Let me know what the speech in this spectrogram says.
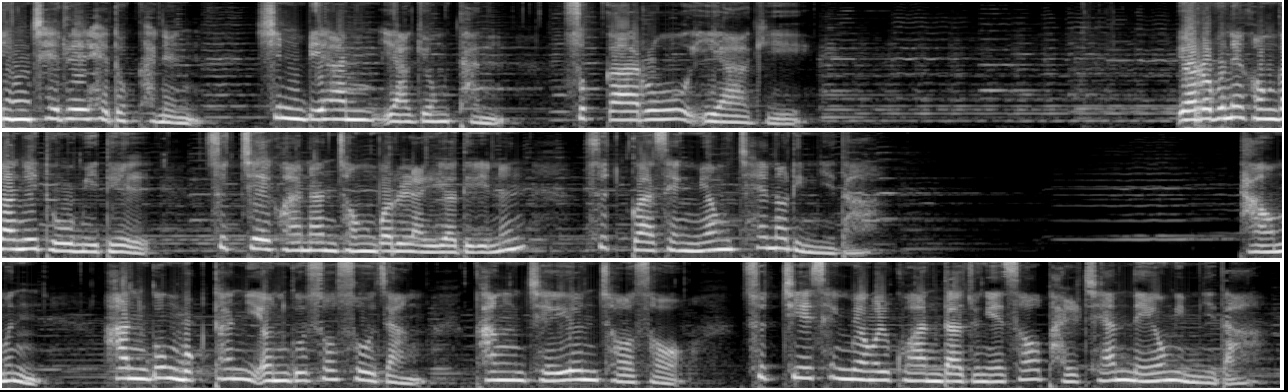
인체를 해독하는 신비한 약용탄 숟가루 이야기 여러분의 건강에 도움이 될 숯에 관한 정보를 알려드리는 숯과 생명 채널입니다. 다음은 한국목탄연구소 소장 강재윤 저서 숯이 생명을 구한다 중에서 발췌한 내용입니다.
